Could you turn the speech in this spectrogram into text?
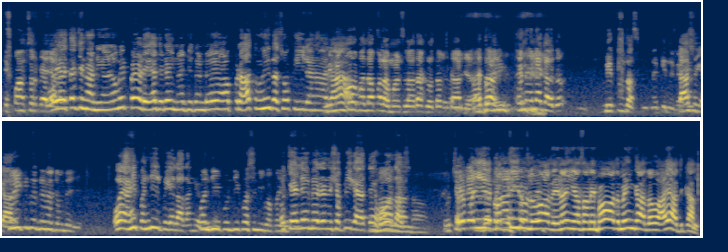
ਇਹ 500 ਰੁਪਇਆ ਓਏ ਜਾ। ਇਹ ਤੇ ਜਨਾਨੀਆਂ ਨੂੰ ਵੀ ਭੇੜੇ ਆ ਜਿਹੜੇ ਇੰਨਾ ਜਿੱਦਣ ਦੇ ਆ। ਭਰਾ ਤੂੰ ਹੀ ਦੱਸੋ ਕੀ ਲੈਣਾ ਮੈਨੂੰ ਇਹਦਾ ਉਹ ਬੰਦਾ ਭਲਾ ਮਨਸਲਾ ਦਾ ਖਲੋਤਾ ਵਿਚਾਰ ਜਿਹੜਾ। ਇਹਨਾਂ ਇਹਨਾਂ ਗੱਲ ਕਰ। ਵੀਰ ਤੂੰ ਦੱਸ ਕਿੰਨੇ ਕਿੰਨੇ ਪੈਸੇ 10000 ਤੁਸੀਂ ਕਿੰਨੇ ਦੇਣਾ ਚਾਹੁੰਦੇ ਜੀ? ਓਏ ਅਸੀਂ 25 ਰੁਪਏ ਲਾ ਦਾਂਗੇ। ਪੰਜੀ ਪੁੰਜੀ ਕੁਛ ਨਹੀਂ ਬਾਬਾ ਉਹ ਚੇਲੇ ਮੇਰੇ ਨੇ ਛੱਪੀ ਗਏ ਤੇ ਹੋਰ ਦੱਸ। ਰੁਪਈਏ 32 ਨੂੰ ਲੋਹਾ ਦੇਣਾ ਹੀ ਆ ਸਾਨੇ ਬਹੁਤ ਮਹਿੰਗਾ ਲੋਹਾ ਹੈ ਅੱਜ ਕੱਲ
